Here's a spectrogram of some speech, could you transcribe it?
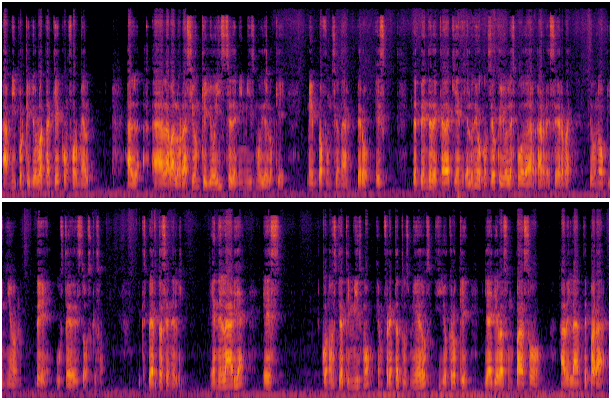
a mí porque yo lo ataqué conforme a la valoración que yo hice de mí mismo y de lo que me iba a funcionar, pero es depende de cada quien. El único consejo que yo les puedo dar a reserva de una opinión de ustedes dos que son expertas en el, en el área es conócete a ti mismo, enfrenta tus miedos y yo creo que ya llevas un paso adelante para,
